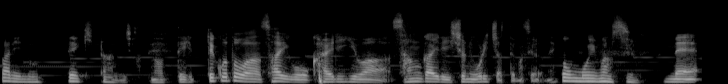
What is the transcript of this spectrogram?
ぱり乗ってきたんじゃない？乗ってってことは最後帰り際3階で一緒に降りちゃってますよね。と思いますよ。ね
